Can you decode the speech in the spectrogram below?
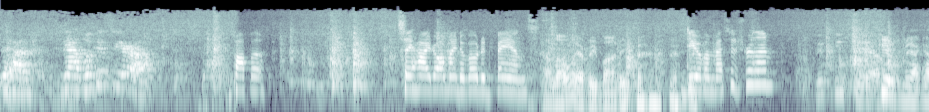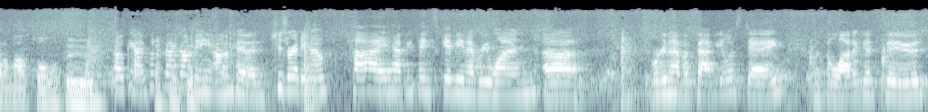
Dad, Dad, look at Ciara. Papa. Say hi to all my devoted fans. Hello, everybody. Do you have a message for them? Excuse me, I got a mouthful of food. Okay. Here, put it back on me. I'm good. She's ready now. Hi, happy Thanksgiving, everyone. Uh, we're gonna have a fabulous day with a lot of good food.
